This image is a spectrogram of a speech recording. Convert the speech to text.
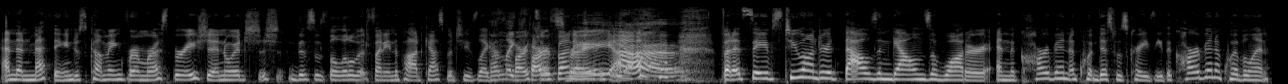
And then methane just coming from respiration, which this is a little bit funny in the podcast, but she's like, and like farts, farts are funny. Right? Yeah. yeah. but it saves 200,000 gallons of water. And the carbon, equi- this was crazy, the carbon equivalent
